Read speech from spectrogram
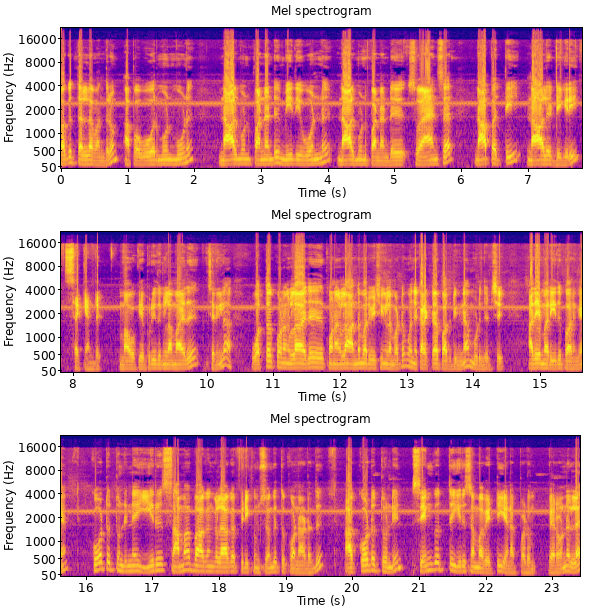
வகுத்தல்ல வந்துடும் அப்போ ஒரு மூணு மூணு நாலு மூணு பன்னெண்டு மீதி ஒன்று நாலு மூணு பன்னெண்டு. ஸோ ஆன்சர் நாற்பத்தி நாலு டிகிரி செகண்டு மா ஓகே புரியுதுங்களாம்மா இது? சரிங்களா? ஒத்த கோணங்களா இது கோணங்களா அந்த மாதிரி விஷயங்களை மட்டும் கொஞ்சம் கரெக்டாக பார்த்துட்டிங்கன்னா முடிஞ்சிடுச்சு. அதே மாதிரி இது பாருங்கள் கோட்டுத்துண்டினை இரு சம பாகங்களாக பிரிக்கும் செங்குத்து கோணானது அக்கோட்டுத்துண்டின் செங்குத்து இரு சம வெட்டி எனப்படும். வேற ஒன்றும் இல்லை.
